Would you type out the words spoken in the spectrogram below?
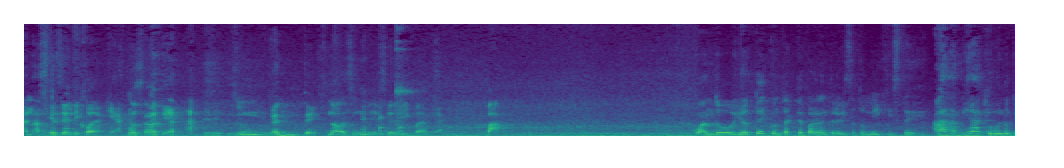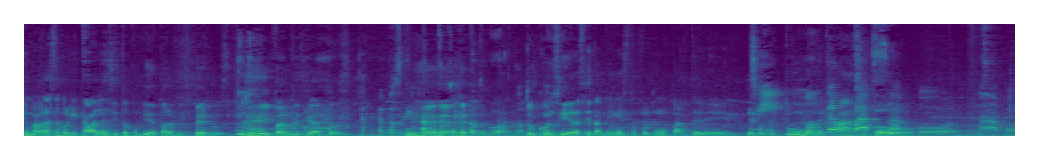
Ah, no, sí es el hijo de acá. No. Es un ente. No, es, un, es el hijo de acá. Va. Cuando yo te contacté para la entrevista, tú me dijiste, Ana, mira qué bueno que me abraste porque cabal necesito comida para mis perros y para mis gatos. Los gatos, los gordos. ¿Tú consideras que también esto fue como parte de, de lo sí, que tú y todo? por nada por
